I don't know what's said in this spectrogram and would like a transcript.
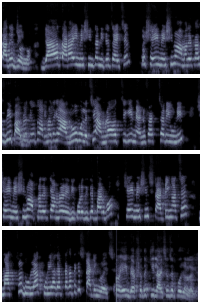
তাদের জন্য। যারা তারা এই মেশিনটা নিতে চাইছেন তো সেই মেশিনও আমাদের কাছ দিয়ে পাবেন আমরা যেহেতু আপনাদেরকে আগেও বলেছি আমরা হচ্ছে কি ম্যানুফ্যাকচার ইউনিট সেই মেশিনও আপনাদেরকে আমরা রেডি করে দিতে পারব। সেই মেশিন স্টার্টিং আছে মাত্র দু লাখ কুড়ি হাজার টাকা থেকে স্টার্টিং রয়েছে। এই ব্যবসাতে কি লাইসেন্সের প্রয়োজন লাগে?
